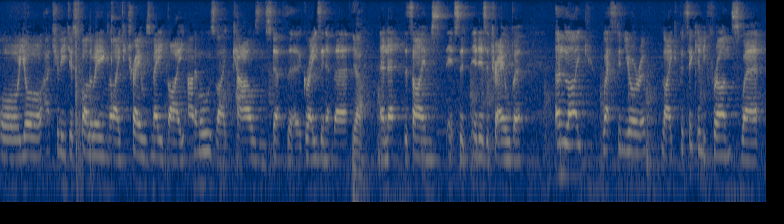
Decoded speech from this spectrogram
or you're actually just following like trails made by animals, like cows and stuff that are grazing it there Yeah. and at the times it's a, it is a trail but unlike western europe like particularly france where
